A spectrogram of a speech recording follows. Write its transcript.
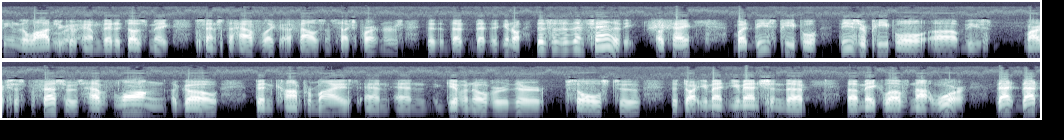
seen the logic right. of him that it does make sense to have like a thousand sex partners that that that you know this is an insanity okay but these people these are people uh, these Marxist professors have long ago been compromised and, and given over their souls to the dark. You, meant, you mentioned uh, uh, "make love, not war." That that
